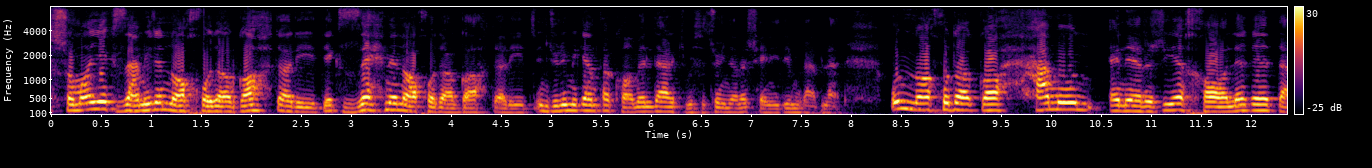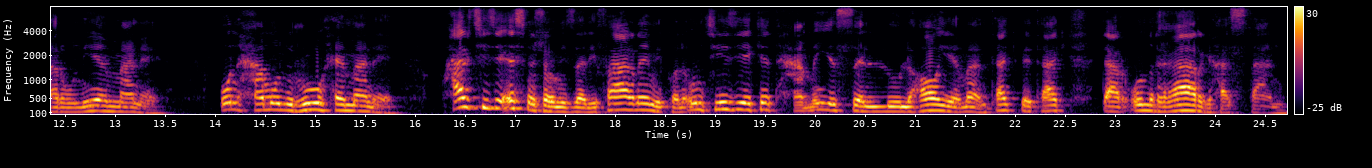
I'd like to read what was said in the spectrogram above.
شما یک زمیر ناخداگاه دارید یک ذهن ناخداگاه دارید. اینجوری میگم تا کامل درک بشه چون اینا رو شنیدیم قبلا. اون ناخداگاه همون انرژی خالق درونی منه. اون همون روح منه. هر چیزی اسمش رو می‌ذاری فرق نمی‌کنه. اون چیزیه که همه سلول های من تک به تک در اون غرق هستند.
